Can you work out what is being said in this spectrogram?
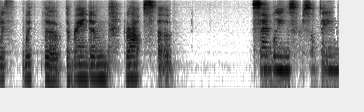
with with the the random drops of saplings or something.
